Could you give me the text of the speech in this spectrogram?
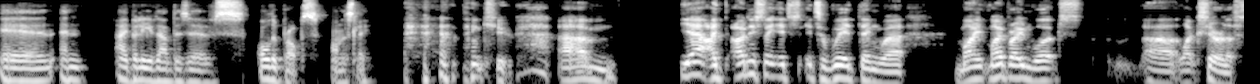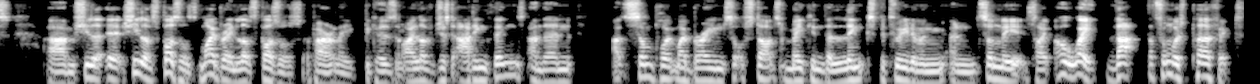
and and I believe that deserves all the props, honestly. Thank you. Um, yeah, I honestly, it's it's a weird thing where my my brain works uh, like Sirileth. Um, she uh, she loves puzzles. My brain loves puzzles apparently because I love just adding things, and then at some point my brain sort of starts making the links between them, and, and suddenly it's like, oh wait, that that's almost perfect.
